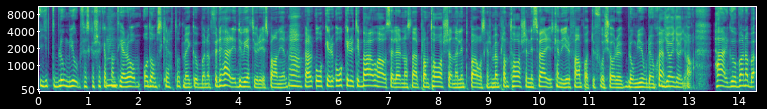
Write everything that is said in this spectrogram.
lite blomjord för jag ska försöka Mm. plantera om. Och de skrattade åt mig gubbarna. För det här, är- du vet ju hur det är i Spanien. Ja. Ja, Åker, åker du till Bauhaus eller någon sån här plantagen, eller inte Bauhaus kanske, men plantagen i Sverige så kan du ge dig fan på att du får köra blomjorden själv. Ja, ja, ja. Här, gubbarna bara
